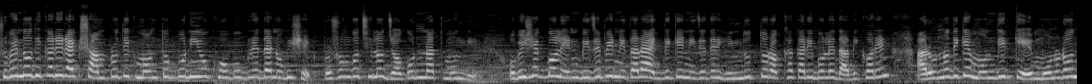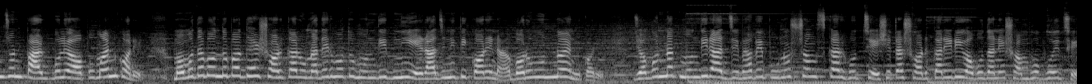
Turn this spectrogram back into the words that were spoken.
শুভেন্দু অধিকারীর এক সাম্প্রতিক মন্তব্য নিয়েও ক্ষোভ উগরে দেন অভিষেক। প্রসঙ্গ ছিল জগন্নাথ মন্দির। অভিষেক বলেন, বিজেপির নেতারা একদিকে নিজেদের হিন্দুত্ব রক্ষাকারী বলে দাবি করেন, আর অন্যদিকে মন্দিরকে মনোরঞ্জন পার্ক বলে অপমান করেন মমতা বন্দ্যোপাধ্যায়ের সরকার ওনাদের মতো মন্দির নিয়ে রাজনীতি করে না, বরং উন্নয়ন করে। জগন্নাথ মন্দির আজ যেভাবে পুনঃসংস্কার হচ্ছে, সেটা সরকারেরই অবদানে সম্ভব হয়েছে।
